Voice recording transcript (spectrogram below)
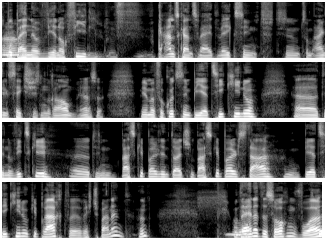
Mhm. Wobei wir noch viel, ganz, ganz weit weg sind zum, zum angelsächsischen Raum. Ja. Also, wir haben ja vor kurzem im BRC-Kino äh, den Nowitzki, äh, den Basketball, den deutschen Basketballstar im BRC-Kino gebracht, war recht spannend. Hm? Und ja. einer der Sachen war,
